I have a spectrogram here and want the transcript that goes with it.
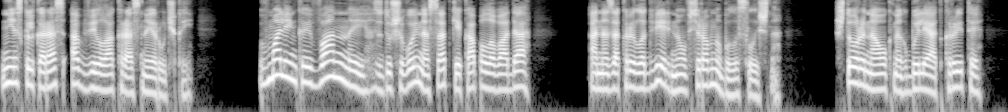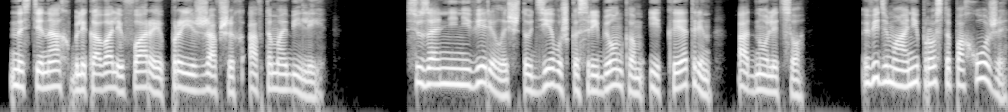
несколько раз обвела красной ручкой. В маленькой ванной с душевой насадки капала вода. Она закрыла дверь, но все равно было слышно. Шторы на окнах были открыты, на стенах бликовали фары проезжавших автомобилей. Сюзанне не верилось, что девушка с ребенком и Кэтрин — одно лицо. Видимо, они просто похожи.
